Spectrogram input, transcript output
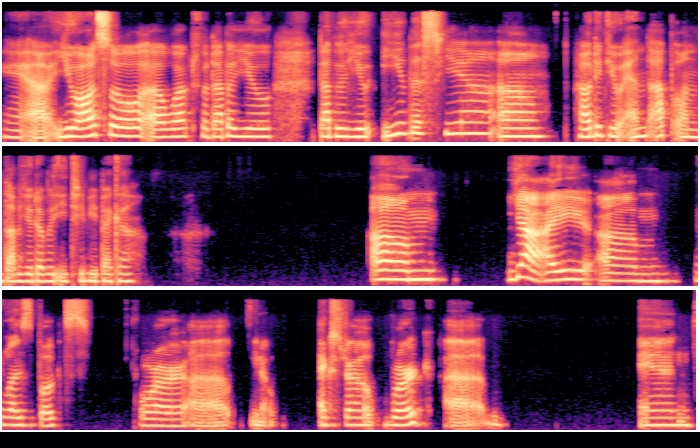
Yeah, uh, you also uh, worked for WWE this year. Uh, how did you end up on WWE TV, Becca? Um, yeah, I um was booked for uh, you know, extra work. Um, and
